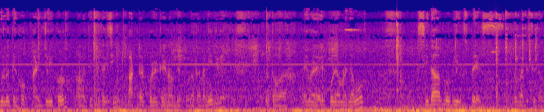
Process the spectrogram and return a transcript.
ভিডিওগুলো দেখো আর এনজয় করো। আমরা দেখতে থাকছি আটটার পরে ট্রেন আমাদের কলকাতা নামিয়ে দেবে। তারপরে তোমরা এবার এরপরে আমরা যাব সিধা মুভি এক্সপ্রেস। তোমরা দেখতে যাব।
